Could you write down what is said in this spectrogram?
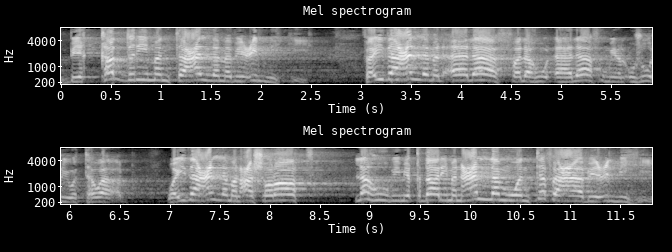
بقدر من تعلم بعلمه. فإذا علم الآلاف فله الآلاف من الأجور والتواب وإذا علم العشرات له بمقدار من علم وانتفع بعلمه.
